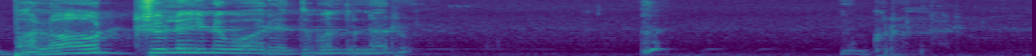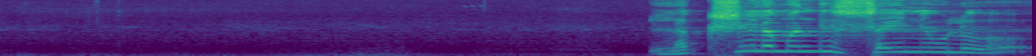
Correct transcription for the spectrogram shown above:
బలాఢ్యులైన వారు ఎంతమంది ఉన్నారు? ముగ్గురు ఉన్నారు లక్షల మంది సైన్యంలో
